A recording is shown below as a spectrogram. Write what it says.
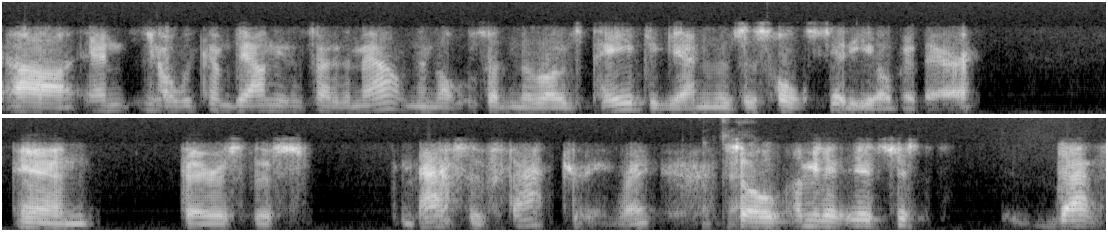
Uh, and you know, we come down the other side of the mountain, and all of a sudden the road's paved again, and there's this whole city over there, and there's this massive factory, right? Okay. So I mean, it, it's just that's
